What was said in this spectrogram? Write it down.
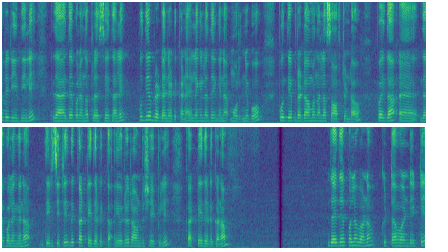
ഒരു രീതിയിൽ ഇതാ ഇതേപോലെ ഒന്ന് പ്രസ് ചെയ്താൽ പുതിയ ബ്രെഡ് തന്നെ എടുക്കണേ. അല്ലെങ്കിൽ അത് ഇങ്ങനെ മുറിഞ്ഞു പോകും പുതിയ ബ്രെഡ് ആകുമ്പോൾ നല്ല സോഫ്റ്റ് ഉണ്ടാവും. അപ്പോൾ ഇതാ ഇതേപോലെ ഇങ്ങനെ തിരിച്ചിട്ട് ഇത് കട്ട് ചെയ്തെടുക്കുക ഈ ഒരു റൗണ്ട് ഷേപ്പിൽ കട്ട് ചെയ്തെടുക്കണം. ഇത് ഇതേപോലെ വേണം കിട്ടാൻ വേണ്ടിയിട്ട്.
